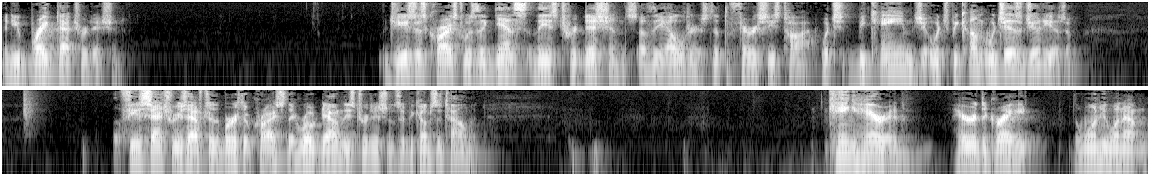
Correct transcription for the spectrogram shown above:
and you break that tradition. Jesus Christ was against these traditions of the elders that the Pharisees taught, which became, which become, which is Judaism. A few centuries after the birth of Christ, they wrote down these traditions. It becomes the Talmud. King Herod, Herod the Great, the one who went out and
